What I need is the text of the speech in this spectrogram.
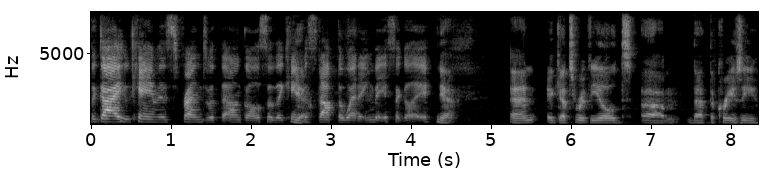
the guy who came is friends with the uncle, so they came Yeah. to stop the wedding, basically. Yeah. And it gets revealed um, that the crazy,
